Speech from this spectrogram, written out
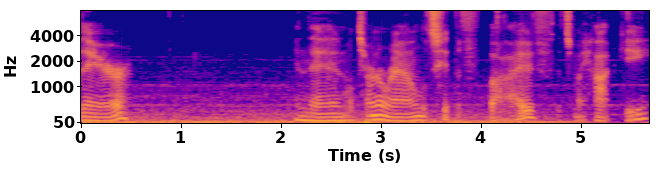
there. And then we'll turn around. Let's hit the five. That's my hotkey.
